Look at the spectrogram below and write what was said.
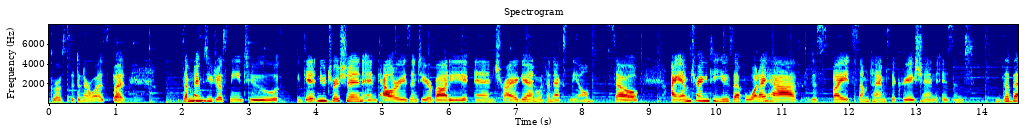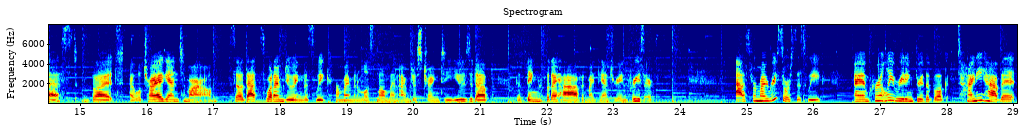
gross the dinner was. But sometimes you just need to get nutrition and calories into your body and try again with the next meal. So, I am trying to use up what I have, despite sometimes the creation isn't the best, but I will try again tomorrow. So that's what I'm doing this week for my minimalist moment. I'm just trying to use it up, the things that I have in my pantry and freezer. As for my resource this week, I am currently reading through the book Tiny Habit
